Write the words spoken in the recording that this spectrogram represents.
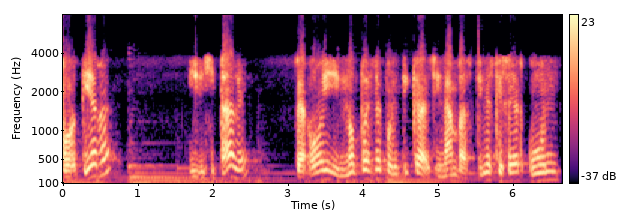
por tierra y digital, ¿eh? O sea, hoy no puedes ser política sin ambas. Tienes que ser un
